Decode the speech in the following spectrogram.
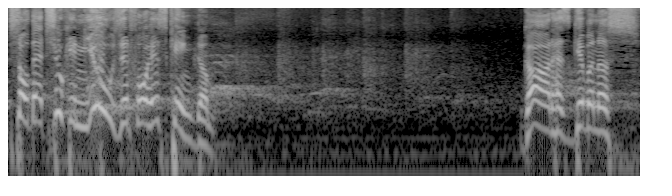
so that you can use it for His kingdom. God has given us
